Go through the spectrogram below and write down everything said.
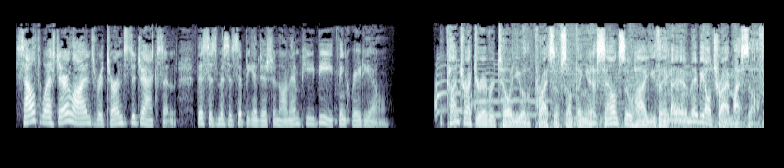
Southwest Airlines returns to Jackson. This is Mississippi Edition on MPB Think Radio. The contractor ever tell you the price of something and it sounds so high you think, eh, maybe I'll try it myself.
